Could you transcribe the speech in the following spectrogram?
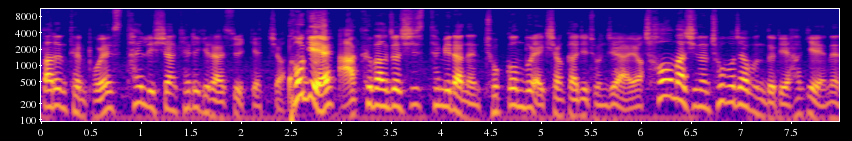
빠른 템포의 스타일리시한 캐릭이라 할 수 있겠죠. 거기에 아크 방전 시스템이라는 조건부 액션까지 존재하여 처음 하시는 초보자분들이 하기에는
